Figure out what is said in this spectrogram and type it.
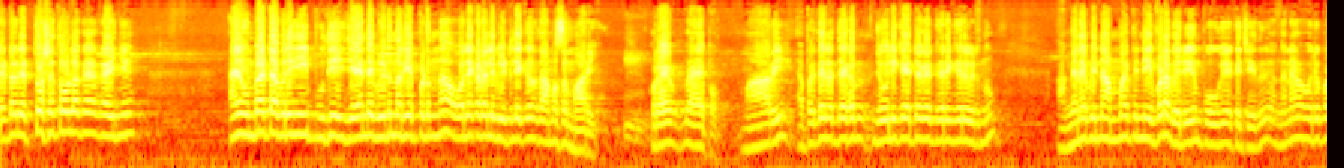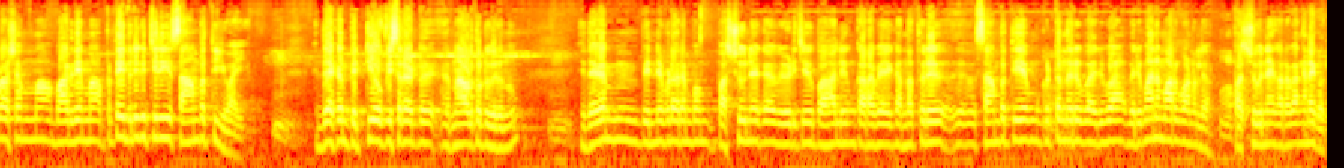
ഏട്ടാ ഒരു എട്ട് വർഷത്തോളമൊക്കെ കഴിഞ്ഞ് അതിന് മുമ്പായിട്ട് അവർ ഈ പുതിയ ജയന്റെ വീടെന്നറിയപ്പെടുന്ന ഓലക്കടയിലെ വീട്ടിലേക്ക് താമസം മാറി. കുറേ ആയപ്പം. മാറി. അപ്പോഴത്തേക്കും അദ്ദേഹം ജോലിക്കയറ്റമൊക്കെ കയറി കയറി വരുന്നു. അങ്ങനെ പിന്നെ അമ്മ പിന്നെ ഇവിടെ വരികയും പോവുകയൊക്കെ ചെയ്തു. അങ്ങനെ ഒരു പ്രാവശ്യം അമ്മ ഭാരതിയമ്മ അപ്പോഴത്തേക്ക് ഇവർക്ക് ഇച്ചിരി സാമ്പത്തികമായി. ഇദ്ദേഹം പെറ്റി ഓഫീസറായിട്ട് എറണാകുളത്തോട്ട് വരുന്നു. ഇദ്ദേഹം പിന്നെ ഇവിടെ വരുമ്പം പശുവിനെയൊക്കെ മേടിച്ച് പാലും കറവയൊക്കെ അന്നത്തെ ഒരു സാമ്പത്തികം കിട്ടുന്ന ഒരു വരുമാ വരുമാന മാർഗമാണല്ലോ. പശുവിനെ കറവ അങ്ങനെയൊക്കെ.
